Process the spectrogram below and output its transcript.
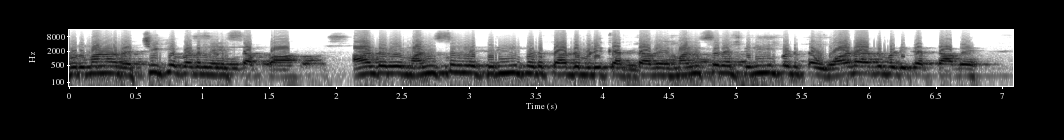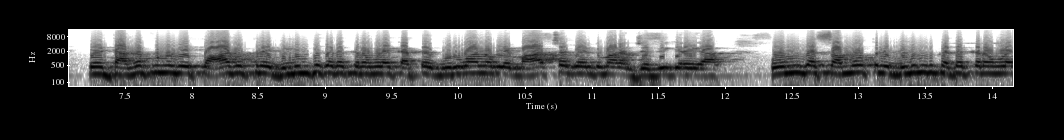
குருமானும் ரச்சிக்கப்படல ஏசப்பா. ஆண்டவரே மனுஷங்களை பிரியப்படுத்தாதபடி கர்த்தாவே மனுஷனை பிரியப்படுத்த ஓடாதபடி கர்த்தாவே. என் தகப்பனுடைய பாதத்துல விழுந்து கிடக்கிறவங்களை கத்த குருவானவங்களை மாற்ற வேண்டுமா நான் ஜெபிக்கிறையா. உங்க சமூகத்துல விழுந்து கிடக்கிறவங்களா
